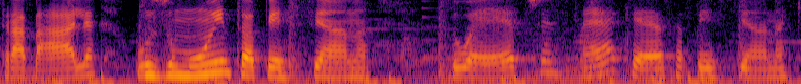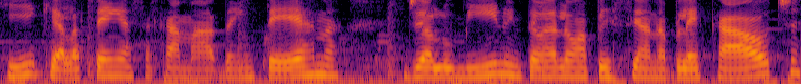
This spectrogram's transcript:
trabalha, uso muito a persiana duete, né, que é essa persiana aqui, que ela tem essa camada interna de alumínio, então ela é uma persiana blackout,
